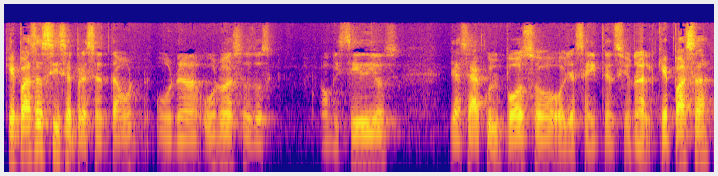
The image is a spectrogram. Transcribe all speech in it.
¿Qué pasa si se presenta un, una, uno de esos dos homicidios? Ya sea culposo o ya sea intencional. ¿Qué pasa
